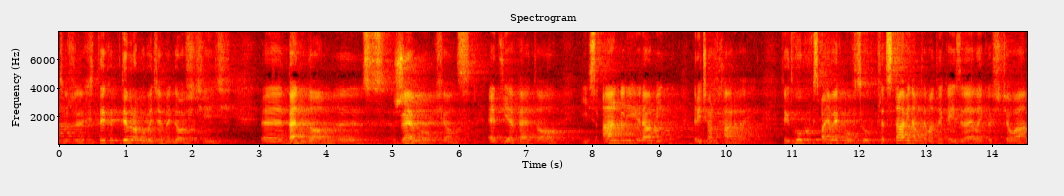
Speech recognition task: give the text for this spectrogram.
których w, tym roku będziemy gościć, e, będą e, Rzymu ksiądz Etie Veto i z Anglii rabin Richard Harvey. Tych dwóch wspaniałych mówców przedstawi nam tematykę Izraela i Kościoła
